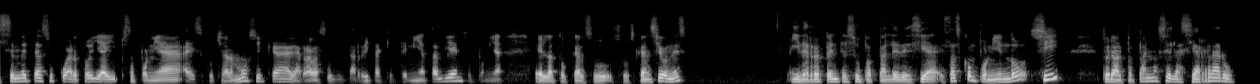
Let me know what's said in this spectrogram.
se mete a su cuarto y ahí pues, se ponía a escuchar música, agarraba su guitarrita que tenía también, se ponía él a tocar sus canciones, y de repente su papá le decía, ¿estás componiendo? Sí, pero al papá no se le hacía raro,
